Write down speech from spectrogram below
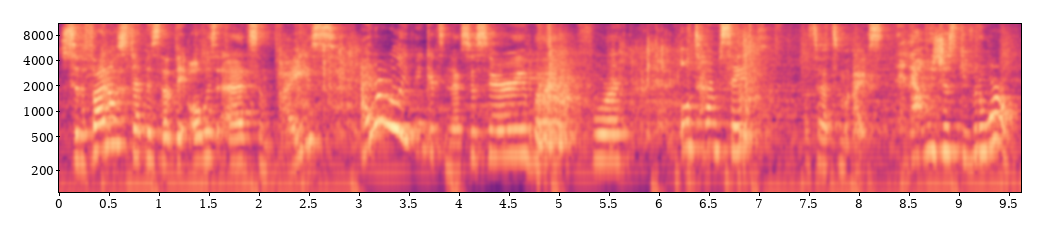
So the final step is that they always add some ice. I don't really think it's necessary, but for old time's sake, let's add some ice. And now we just give it a whirl.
